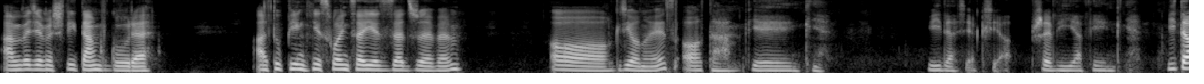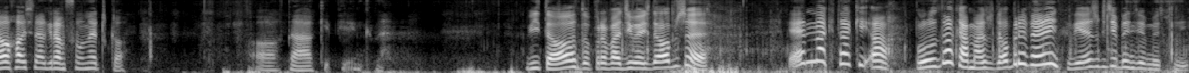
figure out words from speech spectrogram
a my będziemy szli tam w górę. A tu pięknie słońce jest za drzewem. O, gdzie ono jest? O, tam, pięknie. Widać, jak się przewija pięknie. Wito, chodź, nagram słoneczko. O, takie piękne. Wito, doprowadziłeś dobrze. Jednak taki, a, bulldoga, masz dobry węch, wiesz gdzie będziemy szli.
